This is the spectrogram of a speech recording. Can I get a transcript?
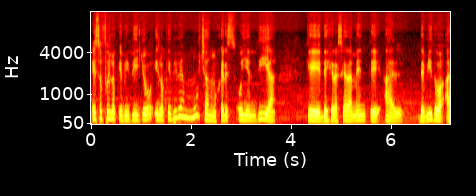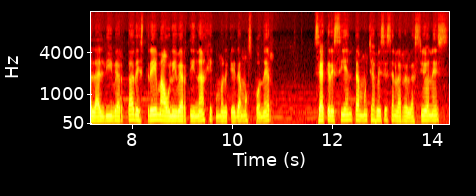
Eso fue lo que viví yo y lo que viven muchas mujeres hoy en día que desgraciadamente debido a la libertad extrema o libertinaje, como le queramos poner, se acrecienta muchas veces en las relaciones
